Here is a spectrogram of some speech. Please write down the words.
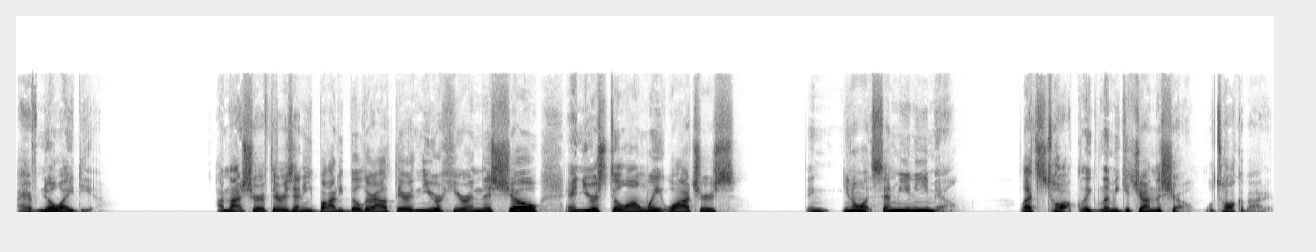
I have no idea. I'm not sure if there is any bodybuilder out there and you're hearing this show and you're still on Weight Watchers, then you know what? Send me an email. Let's talk. Like, let me get you on the show. We'll talk about it.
